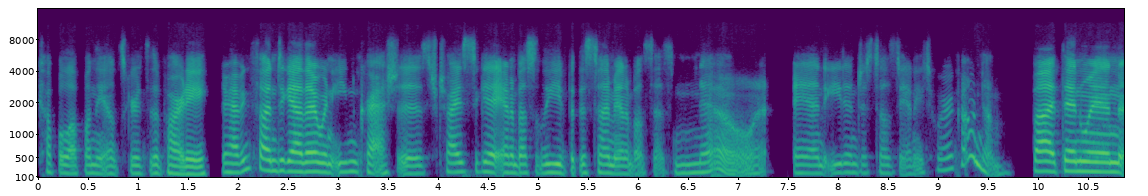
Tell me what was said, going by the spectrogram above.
couple up on the outskirts of the party. They're having fun together when Eden crashes, tries to get Annabelle to leave, but this time Annabelle says no. And Eden just tells Danny to wear a condom. But then when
